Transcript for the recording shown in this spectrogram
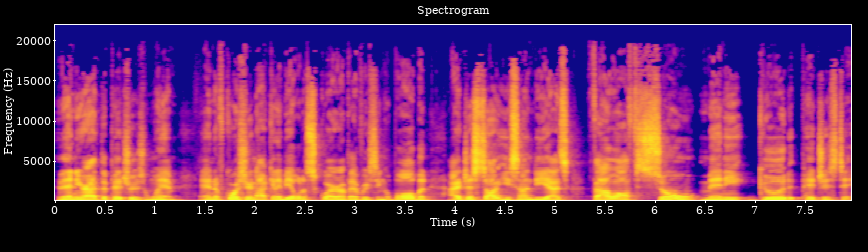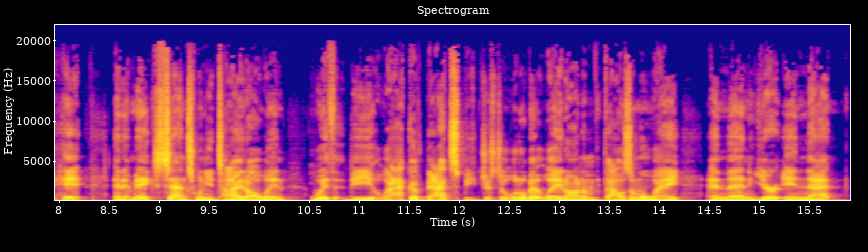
then you're at the pitcher's whim. And of course, you're not going to be able to square up every single ball, but I just saw Isan Diaz foul off so many good pitches to hit. And it makes sense when you tie it all in with the lack of bat speed. Just a little bit late on him, fouls him away, and then you're in that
